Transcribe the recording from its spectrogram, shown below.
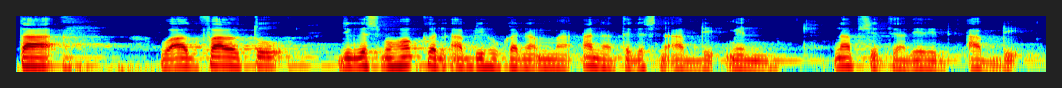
ta wa agfal tu jeung geus mohokeun abdi hukana emma ana tegasna abdi. Min nafsi tina diri abdi.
